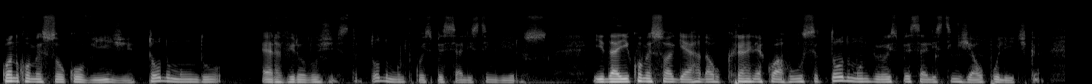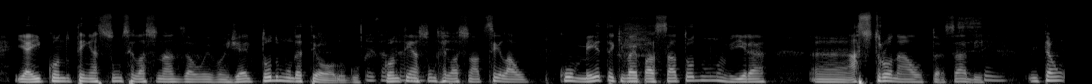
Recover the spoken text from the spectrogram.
quando começou o Covid, todo mundo era virologista, todo mundo ficou especialista em vírus. E daí começou a guerra da Ucrânia com a Rússia, todo mundo virou especialista em geopolítica. E aí, quando tem assuntos relacionados ao evangelho, todo mundo é teólogo. Exatamente. Quando tem assunto relacionado, sei lá, o cometa que vai passar, todo mundo vira uh, astronauta, sabe? Sim. Então,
